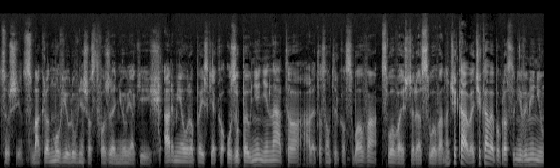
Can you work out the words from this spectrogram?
cóż, więc Macron mówił również o stworzeniu jakiejś armii europejskiej jako uzupełnienie NATO, ale to są tylko słowa, słowa, jeszcze raz słowa. No ciekawe, ciekawe, po prostu nie wymienił,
